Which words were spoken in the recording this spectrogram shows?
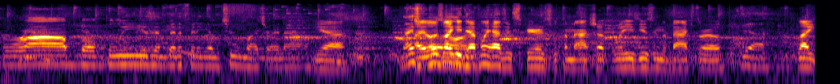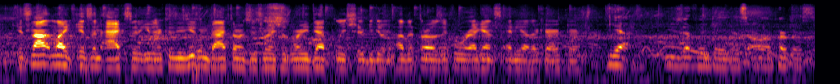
probably isn't benefiting him too much right now. Yeah. Nice. it looks like he definitely has experience with the matchup, the way he's using the back throw. Yeah. Like, it's not like it's an accident either, because he's using back throw in situations where he definitely should be doing other throws if it were against any other character. Yeah, he's definitely doing this all on purpose.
